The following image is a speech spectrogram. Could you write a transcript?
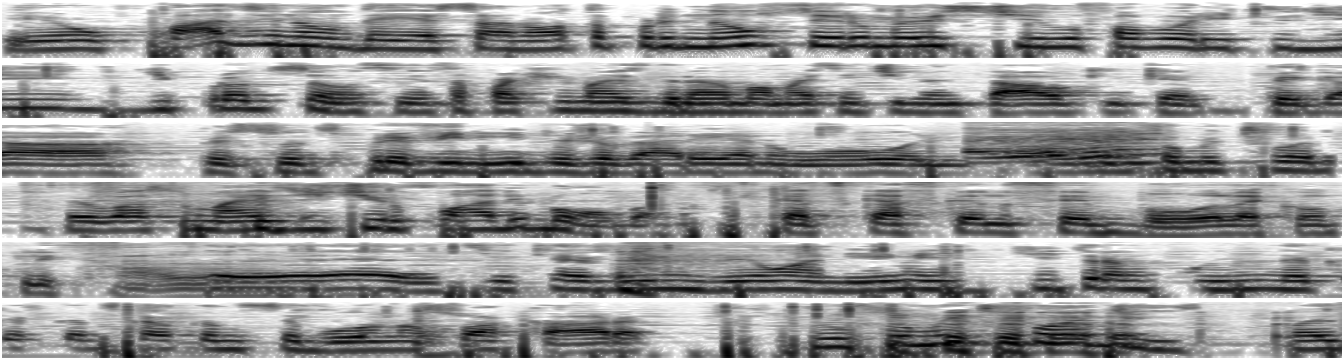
Eu quase não dei essa nota por não ser o meu estilo favorito de, de produção, assim, essa parte mais drama, mais sentimental, que quer pegar pessoa desprevenida, jogar areia no olho. Eu não sou muito fã. Eu gosto mais de tiro, porra de bomba. Ficar descascando cebola é complicado. Né? É, você quer vir ver um anime que tranquilo, né? Quer ficar descascando cebola na sua cara. Não sou muito fã disso, mas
